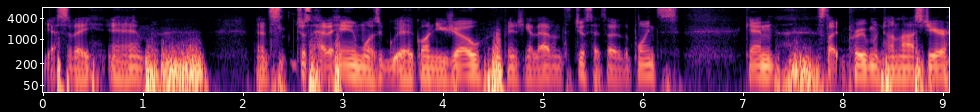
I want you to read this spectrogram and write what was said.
yesterday. Um, then just ahead of him was uh, Guan Yu Zhou, finishing 11th, just outside of the points. Again, slight improvement on last year,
